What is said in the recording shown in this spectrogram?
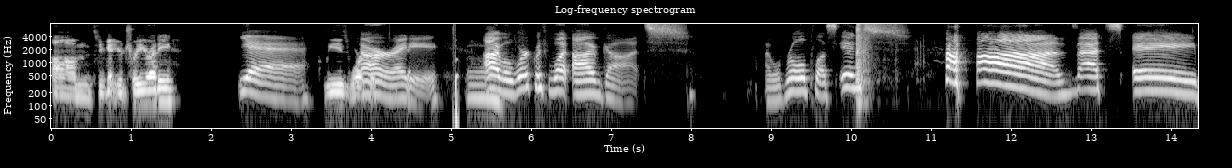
Mhm. Um, so you get your tree ready. Yeah. Please work. with it. Alrighty. I Uh, will work with what I've got. I will roll plus int. Ha ha! That's a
